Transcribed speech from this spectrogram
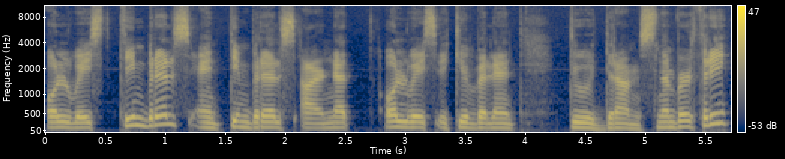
always timbrels and timbrels are not always equivalent to drums. Number three,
